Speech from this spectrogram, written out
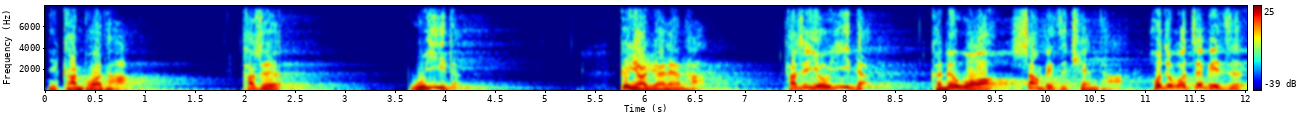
你看破他，他是无意的，更要原谅他。他是有意的，可能我上辈子欠他，或者我这辈子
